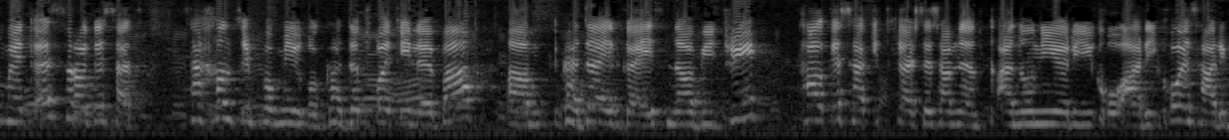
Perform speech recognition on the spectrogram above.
უმეტეს, როდესაც სახელმწიფო მიიღო გადაწყვეტილება, გადაედგა ეს ნაბიჯი თალკე საკითხი არის ეს ამდენად კანონიერი იყო, არ იყო, ეს არის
